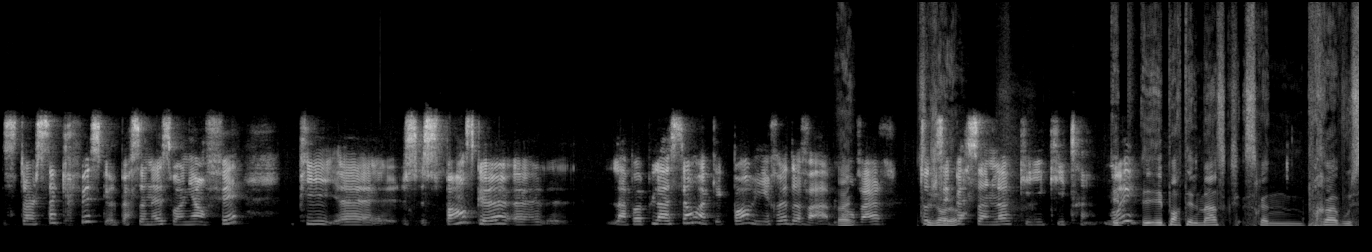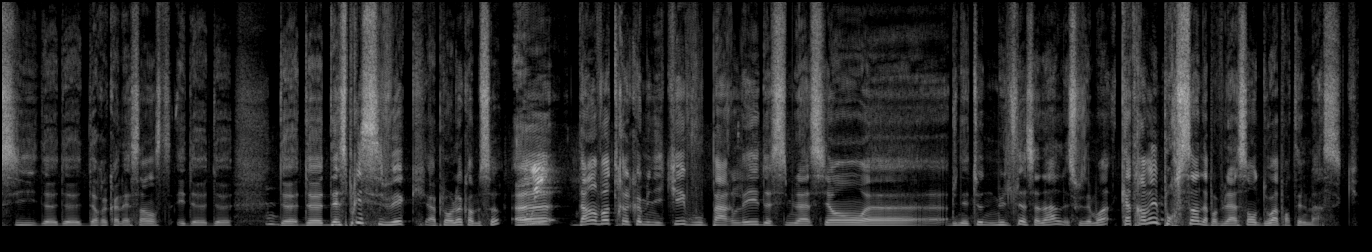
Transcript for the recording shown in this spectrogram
c'est un sacrifice que le personnel soignant fait. Puis, je pense que la population, à quelque part, est redevable envers toutes ces personnes-là qui, qui oui. et, porter le masque serait une preuve aussi de, de, reconnaissance et de, d'esprit civique, appelons-le comme ça. Euh, dans votre communiqué, vous parlez de simulation euh, d'une étude multinationale, excusez-moi. 80% de la population doit porter le masque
